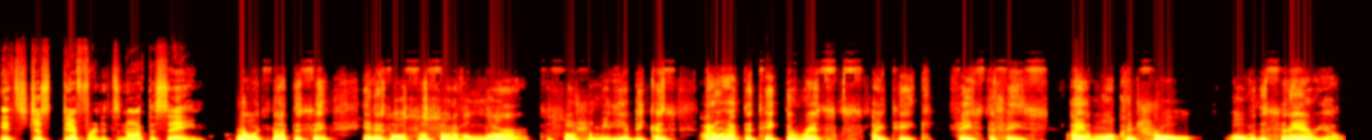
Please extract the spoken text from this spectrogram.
it's just different. It's not the same. No, it's not the same. And there's also sort of a lure to social media because I don't have to take the risks I take face to face. I have more control over the scenario.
